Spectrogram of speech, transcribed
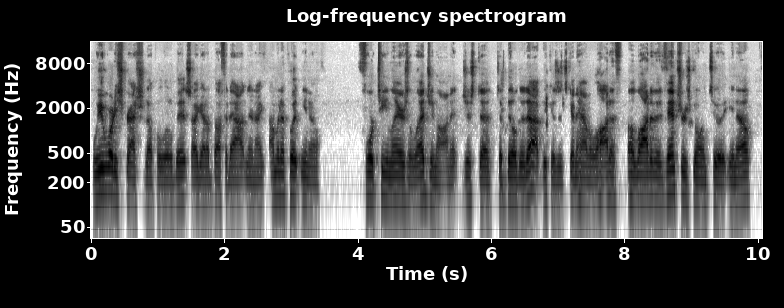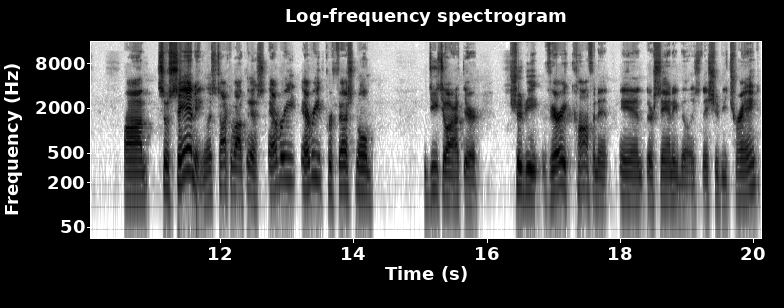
we've already scratched it up a little bit, so I got to buff it out. And then I, I'm going to put, you know, 14 layers of legend on it just to, to build it up because it's going to have a lot of a lot of adventures going to it, you know. Um, so sanding, let's talk about this. Every every professional detail out there should be very confident in their sanding abilities. They should be trained.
